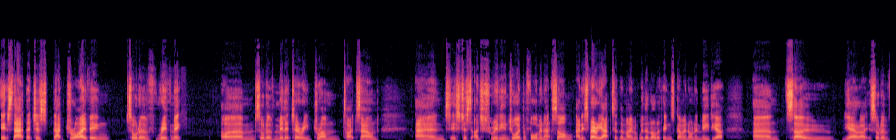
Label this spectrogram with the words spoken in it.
it's that that just that driving sort of rhythmic um sort of military drum type sound and it's just I just really enjoy performing that song and it's very apt at the moment with a lot of things going on in media um so yeah I sort of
